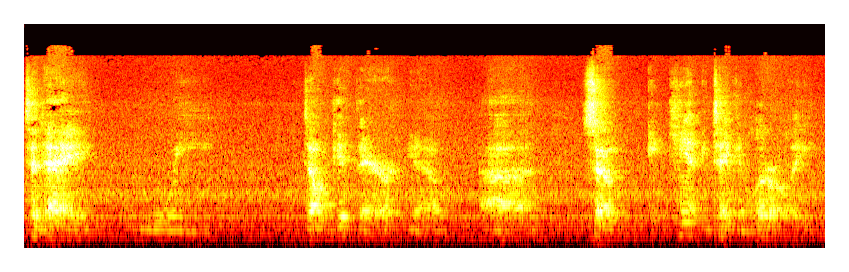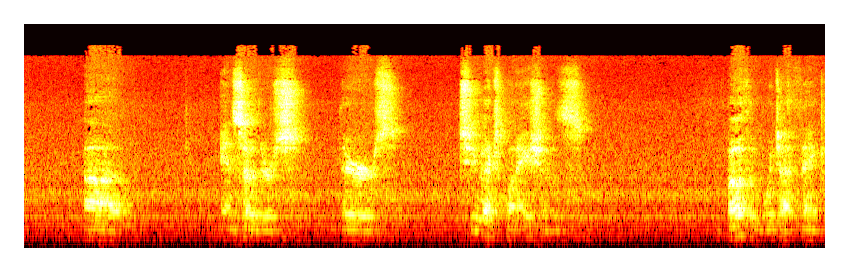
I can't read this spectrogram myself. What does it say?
today we don't get there, you know, uh, so it can't be taken literally. Uh, and so there's there's two explanations, both of which I think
